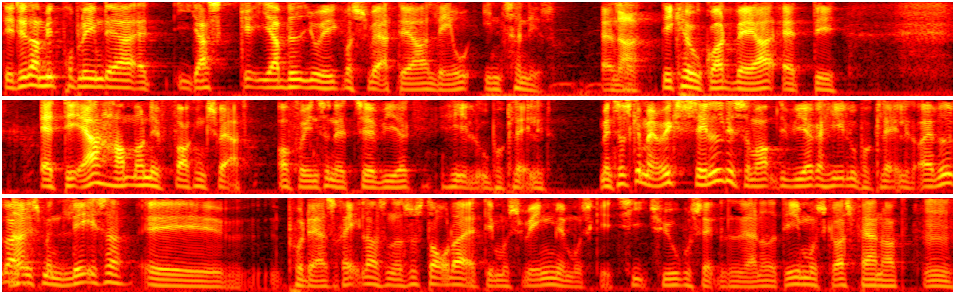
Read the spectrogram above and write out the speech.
Det er det, der er mit problem, det er, at jeg, jeg ved jo ikke, hvor svært det er at lave internet. Altså, Nej. det kan jo godt være, at det, at det er hammerne fucking svært at få internet til at virke helt upåklageligt. Men så skal man jo ikke sælge det, som om det virker helt upåklageligt. Og jeg ved godt, Nej. hvis man læser øh, på deres regler og sådan noget, så står der, at det må svinge med måske 10-20 procent eller andet. Det er måske også fair nok, mm.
